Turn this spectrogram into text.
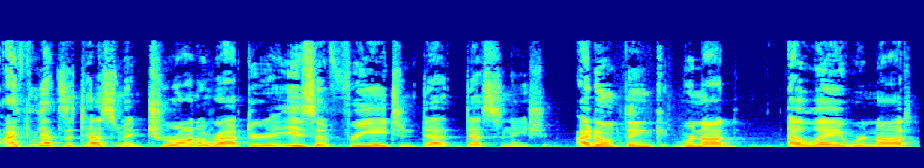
I think that's a testament. Toronto Raptor is a free agent de- destination. I don't think we're not L.A. We're not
